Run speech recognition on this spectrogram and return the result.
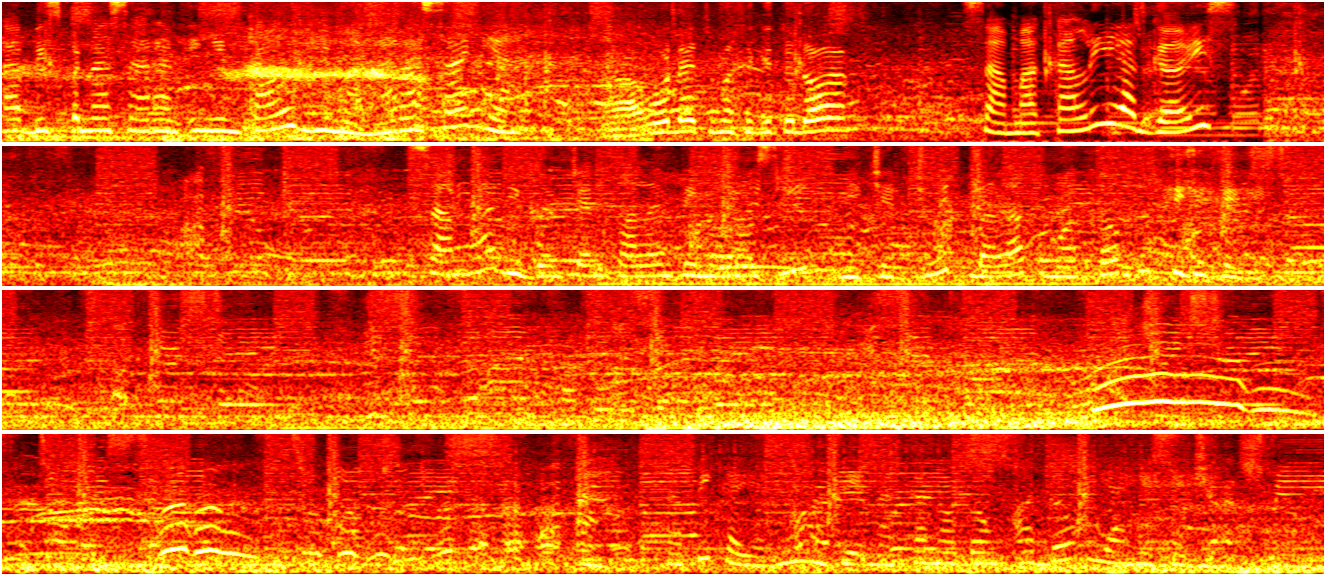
Habis penasaran ingin tahu gimana rasanya? Nah, udah cuma segitu doang. Sama kali ya guys. Sama di bonceng Valentino Rossi di circuit balap moto tapi kayaknya masih enakan odong-odong ya hehehe.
